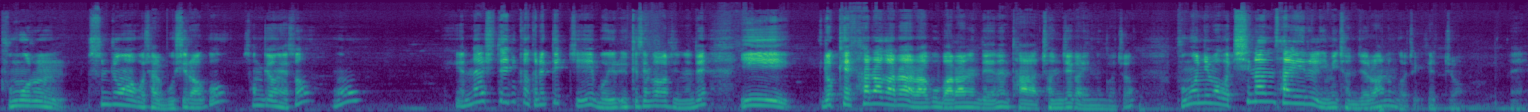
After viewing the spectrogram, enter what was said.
부모를 순종하고 잘 모시라고 성경에서 어 옛날 시대니까 그랬겠지 뭐 이렇게 생각할 수 있는데 이 이렇게 살아가라라고 말하는 데에는 다 전제가 있는 거죠. 부모님하고 친한 사이를 이미 전제로 하는 거겠죠. 네.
